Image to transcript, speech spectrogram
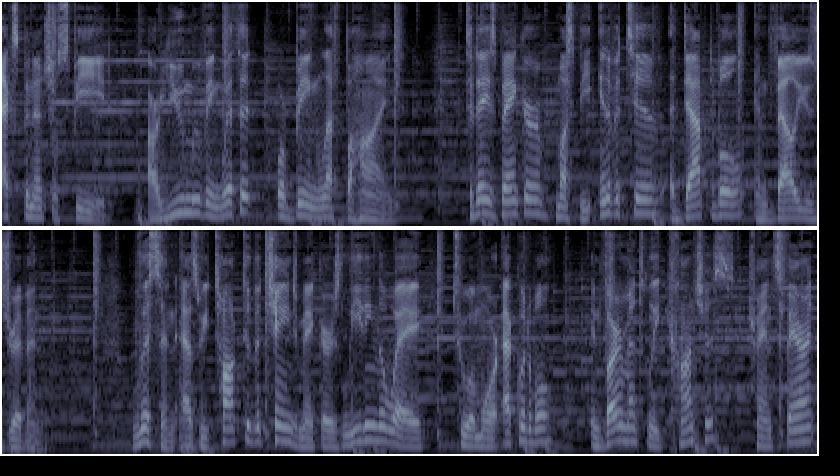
exponential speed. Are you moving with it or being left behind? Today's banker must be innovative, adaptable, and values driven. Listen as we talk to the changemakers leading the way to a more equitable, environmentally conscious, transparent,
